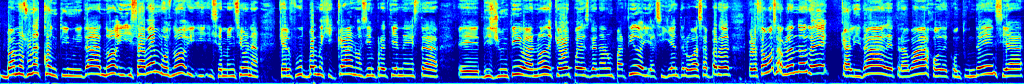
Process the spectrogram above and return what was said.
Vamos, una continuidad, ¿no? Y, y sabemos, ¿no? Y, y- y se menciona que el fútbol mexicano siempre tiene esta eh, disyuntiva, ¿no? De que hoy puedes ganar un partido y el siguiente lo vas a perder. Pero estamos hablando de calidad, de trabajo, de contundencia,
